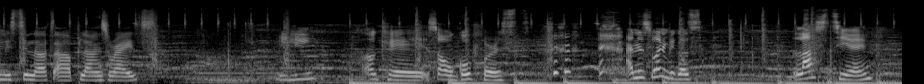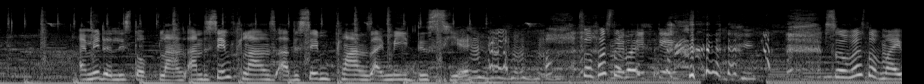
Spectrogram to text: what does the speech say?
listing out our plans, right? Really? Okay, so I'll go first. and it's funny because last year I made a list of plans, and the same plans are the same plans I made this year. so first of all, so first of my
